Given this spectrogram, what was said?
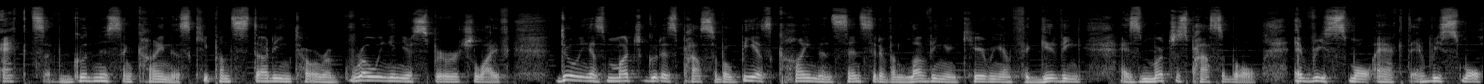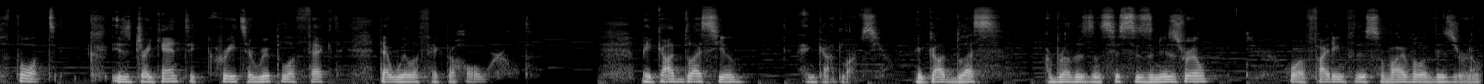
acts of goodness and kindness. Keep on studying Torah, growing in your spiritual life, doing as much good as possible. Be as kind and sensitive and loving and caring and forgiving as much as possible. Every small act, every small thought is gigantic, creates a ripple effect that will affect the whole world. May God bless you and God loves you. May God bless our brothers and sisters in Israel who are fighting for the survival of Israel.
